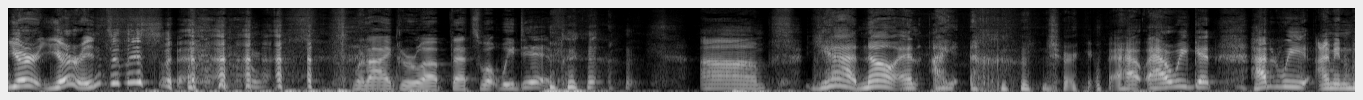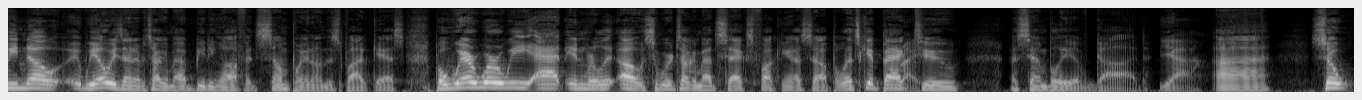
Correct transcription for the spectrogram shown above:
you're you're into this. When I grew up, that's what we did. Um. Yeah. No. And I. how, how we get? How did we? I mean, we know we always end up talking about beating off at some point on this podcast. But where were we at in? Reli- oh, so we were talking about sex fucking us up. But let's get back Right. to Assembly of God. Yeah. Uh. So,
